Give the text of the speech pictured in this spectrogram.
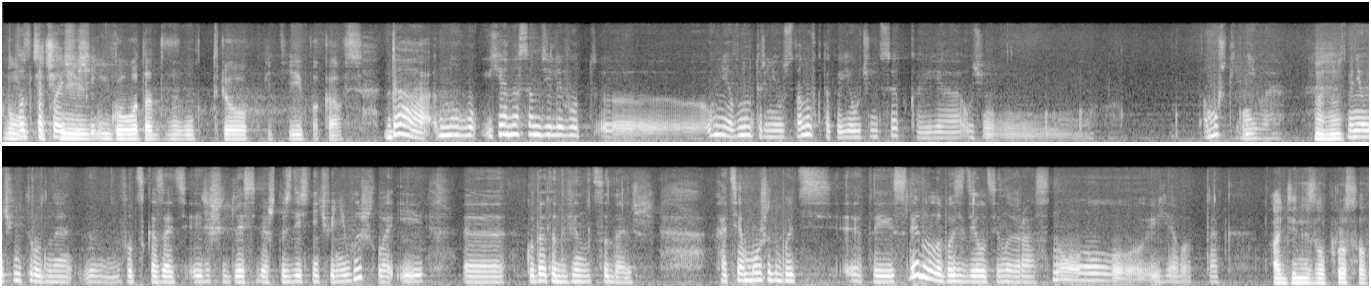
Ну, Вот в такое течение ощущение. года, двух, трех, пяти, пока все. Да, ну я на самом деле вот э, у меня внутренняя установка такая, я очень цепкая, я очень, а может ленивая. Мгм. Мне очень трудно э, вот сказать, решить для себя, что здесь ничего не вышло и э, куда-то двинуться дальше. Хотя, может быть, это и следовало бы сделать иной раз, но я вот так. Один из вопросов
